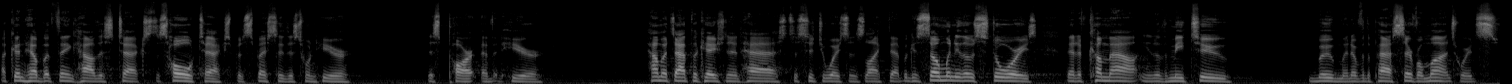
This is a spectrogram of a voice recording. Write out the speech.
I couldn't help but think how this text, this whole text, but especially this one here, this part of it here, how much application it has to situations like that. Because so many of those stories that have come out, you know, the Me Too movement over the past several months where it's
